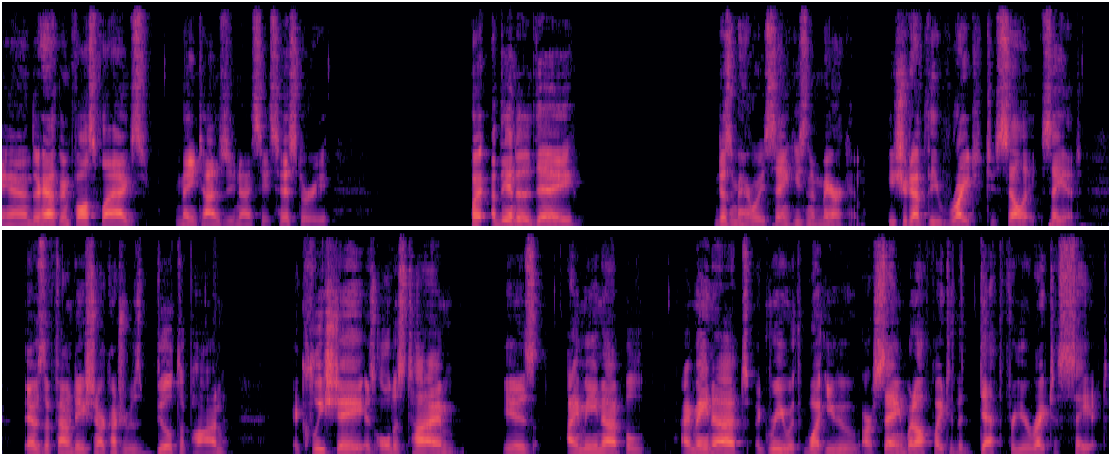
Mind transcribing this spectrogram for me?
And there have been false flags many times in the United States history. But at the end of the day, it doesn't matter what he's saying. He's an American. He should have the right to sell it, say it. That was the foundation our country was built upon. A cliche as old as time is I may not be, I may not agree with what you are saying, but I'll fight to the death for your right to say it.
